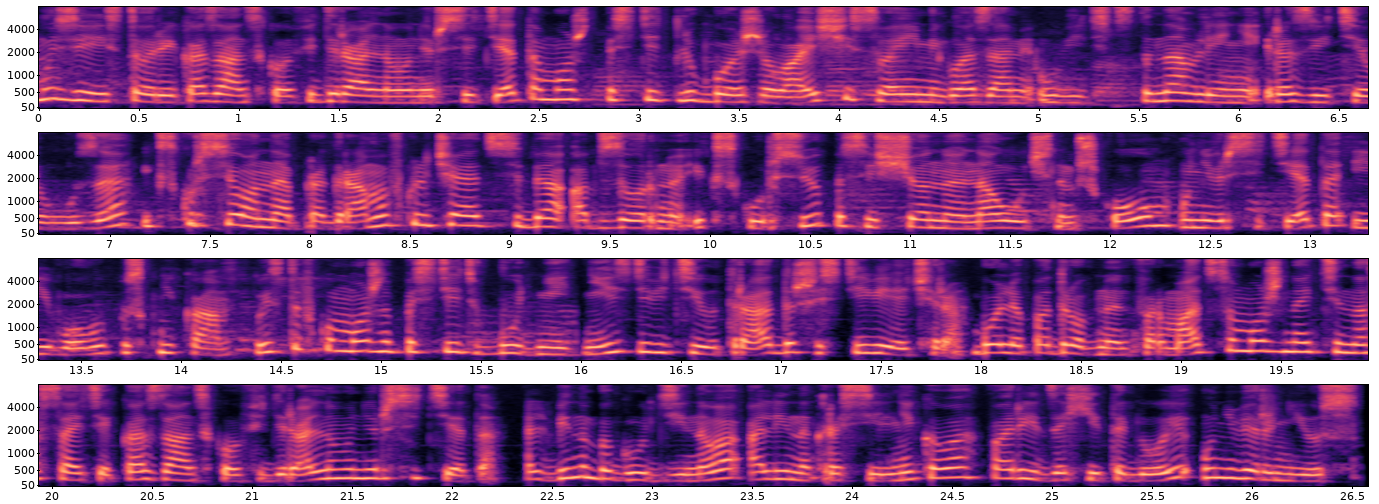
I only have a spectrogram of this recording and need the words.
Музей истории Казанского федерального университета может посетить любой желающий своими глазами увидеть становление и развитие вуза. Экскурсионная программа включает в себя обзорную экскурсию, посвященную научным школам университета и его выпускникам. Выставку можно посетить в будние дни с 9 утра до 6 вечера. Более подробную информацию можно найти на сайте Казанского федерального университета. Альбина Багаудинова, Алина Красильникова, Фарид Захитаглы, Univer News.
